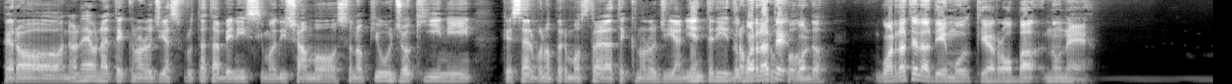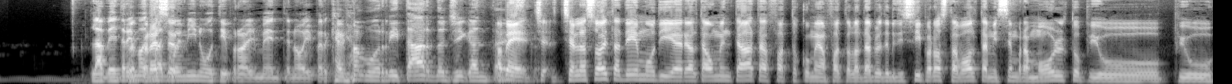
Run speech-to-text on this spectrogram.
però non è una tecnologia sfruttata benissimo, diciamo, sono più giochini che servono per mostrare la tecnologia, niente di troppo guardate, profondo. Guardate la demo che roba non è. La vedremo tra essere... due minuti probabilmente noi perché abbiamo un ritardo gigantesco. Vabbè, c'è, c'è, la solita demo di realtà aumentata fatto come hanno fatto la WWDC, però stavolta mi sembra molto più, più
